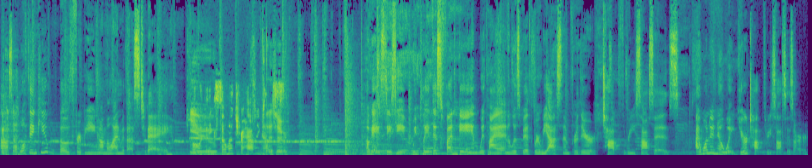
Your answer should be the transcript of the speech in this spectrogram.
Awesome. Well, thank you both for being on the line with us today. Thank. Oh, thanks so much for having us. Pleasure. Okay, Stacie, we played this fun game with Maya and Elizabeth where we asked them for their top three sauces. I want to know what your top three sauces are.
